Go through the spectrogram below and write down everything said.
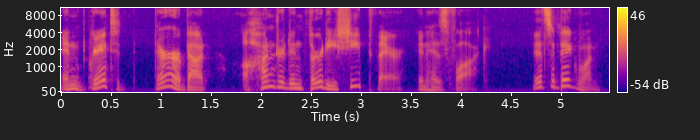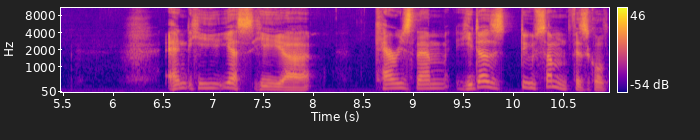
And granted, there are about 130 sheep there in his flock. It's a big one. And he, yes, he uh, carries them. He does do some physical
